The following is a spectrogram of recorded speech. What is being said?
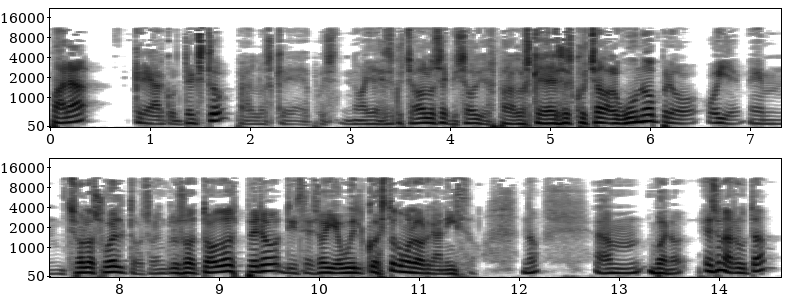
para crear contexto para los que pues no hayáis escuchado los episodios, para los que hayáis escuchado alguno, pero oye, em, solo sueltos o incluso todos, pero dices, oye, Wilco, ¿esto cómo lo organizo? ¿No? Am, bueno, es una ruta,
